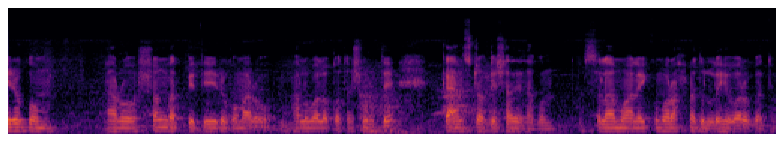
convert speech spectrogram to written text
এরকম আরও সংবাদ পেতে, এরকম আরও ভালো ভালো কথা শুনতে কায়েম স্টকের সাথে থাকুন। আসসালামু আলাইকুম রহমতুল্লাহি বারকাতু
